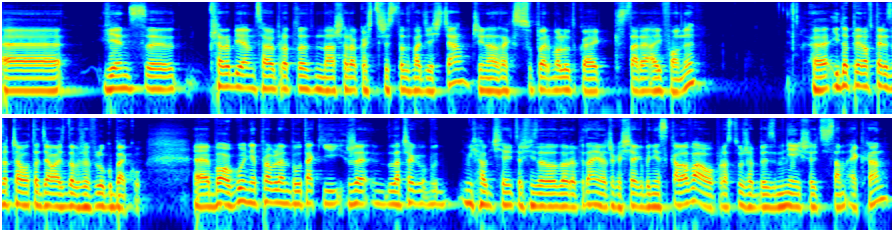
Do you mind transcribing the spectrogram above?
E, więc y, przerobiłem cały prototyp na szerokość 320, czyli na tak super malutko jak stare iPhony. E, I dopiero wtedy zaczęło to działać dobrze w lookbacku. E, bo ogólnie problem był taki, że dlaczego, Michał dzisiaj też mi zadał dobre pytanie, dlaczego się jakby nie skalowało po prostu, żeby zmniejszyć sam ekran.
